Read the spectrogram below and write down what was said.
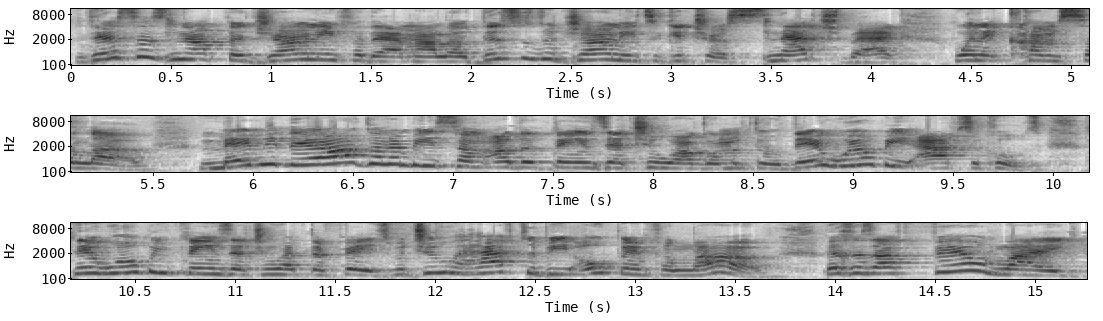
This is not the journey for that, my love. This is the journey to get your snatch back when it comes to love. Maybe there are going to be some other things that you are going through. There will be obstacles. There will be things that you have to face, but you have to be open for love because I feel like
